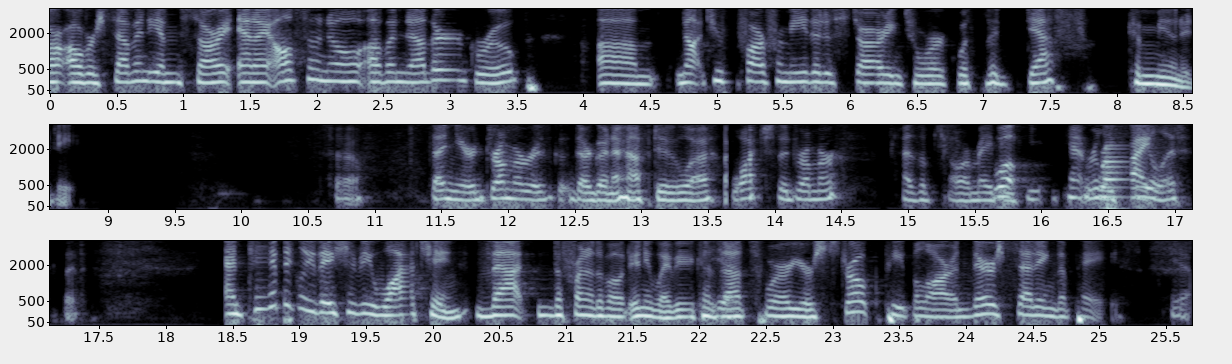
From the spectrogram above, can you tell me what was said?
or over 70, I'm sorry. And I also know of another group um, not too far from me that is starting to work with the deaf community. So then your drummer is, they're going to have to uh, watch the drummer as a, or maybe well, you can't really right. feel it, but. And typically they should be watching that the front of the boat anyway, because yeah. that's where your stroke people are and they're setting the pace. Yeah.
